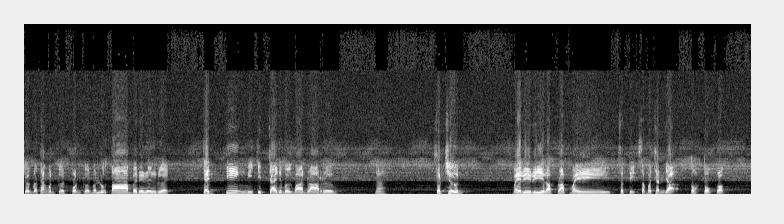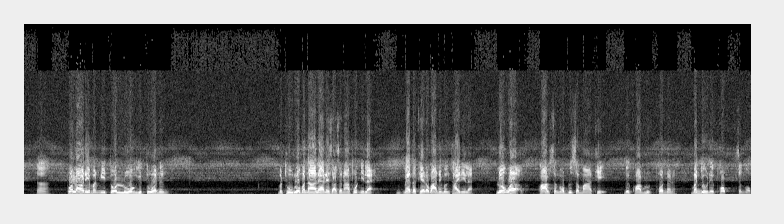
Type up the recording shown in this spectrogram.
จนกระทั่งมันเกิดผลเกิดบรรลุตามไปเรื่อยๆจะ ยิ่งมีจิตใจในเบิกบานร่าเริงนะสดชื่น ไม่รีรีรับรับไม่สติสัพชัญญะตกตกตกอ่าพวกเราเนี่ยมันมีตัวลวงอยู่ตัวหนึ่ง มันถูกลวงมานานแล้วในศาสนาพุทธนี่แหละ แม้แต่เทรวาสในเมืองไทยนี่แหละลวงว่าความสงบหรือสมาธิหรือความหลุดพ้นนั่นมันอยู่ในภพสงบ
